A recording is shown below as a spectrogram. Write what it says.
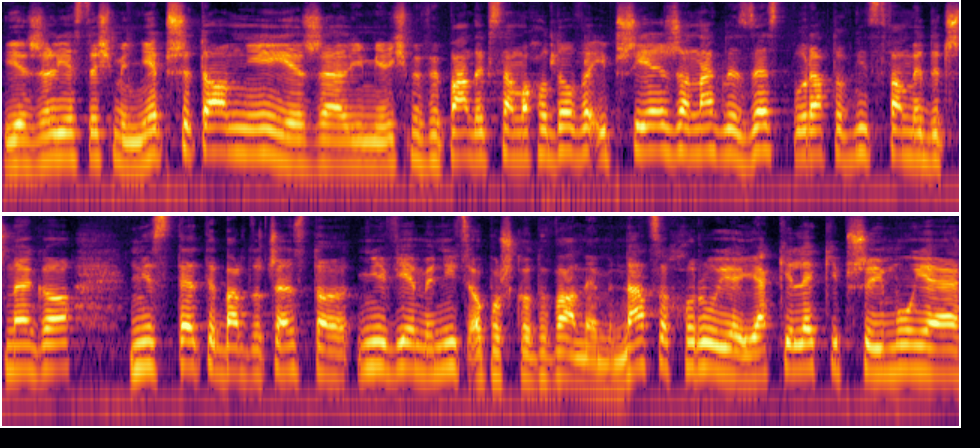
jeżeli jesteśmy nieprzytomni, jeżeli mieliśmy wypadek samochodowy i przyjeżdża nagle zespół ratownictwa medycznego, niestety bardzo często nie wiemy nic o poszkodowanym, na co choruje, jakie leki przyjmuje,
